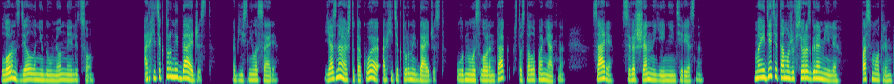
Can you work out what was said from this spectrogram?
Лорен сделала недоуменное лицо. «Архитектурный дайджест», — объяснила Саре. «Я знаю, что такое архитектурный дайджест», — улыбнулась Лорен так, что стало понятно. Саре совершенно ей не интересно. «Мои дети там уже все разгромили. Посмотрим».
